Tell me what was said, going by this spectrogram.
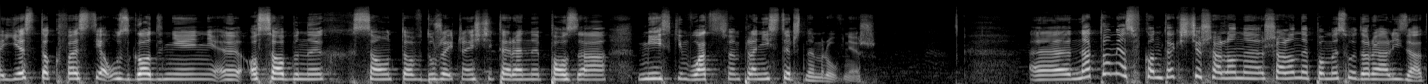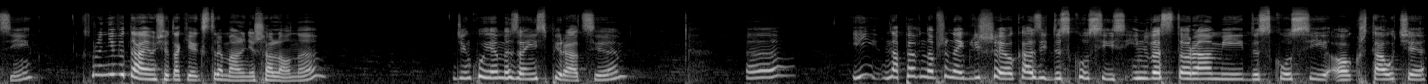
jest to kwestia uzgodnień osobnych, są to w dużej części tereny poza miejskim władztwem planistycznym również. Natomiast w kontekście szalone, szalone pomysły do realizacji, które nie wydają się takie ekstremalnie szalone. Dziękujemy za inspirację. E, I na pewno przy najbliższej okazji dyskusji z inwestorami, dyskusji o kształcie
